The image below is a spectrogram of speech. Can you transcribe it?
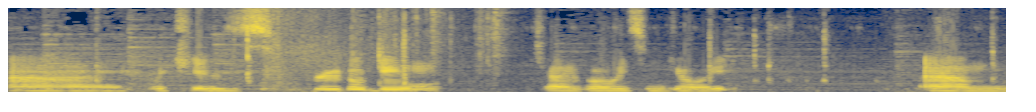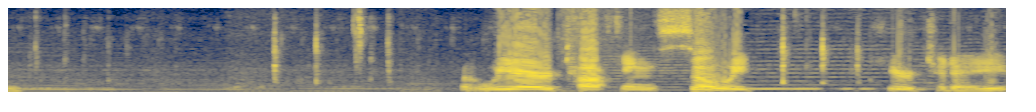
uh, which is Brutal Doom, which I've always enjoyed. Um, but we are talking solely here today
